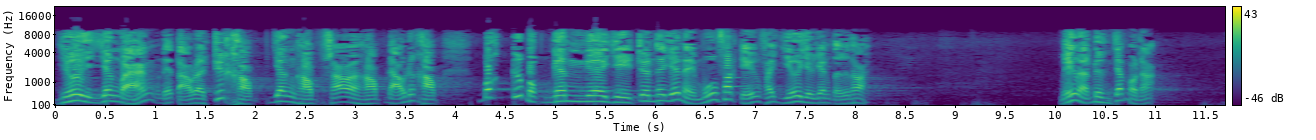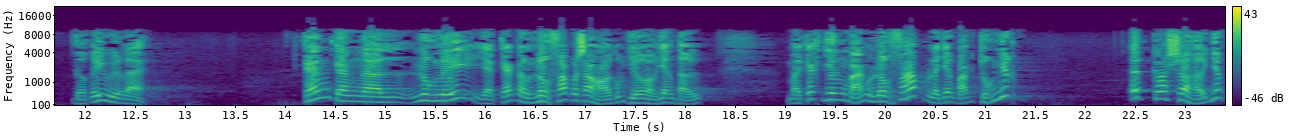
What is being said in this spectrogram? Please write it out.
dựa vào dân bản để tạo ra triết học, dân học, xã hội học, đạo đức học bất cứ một ngành nghề gì trên thế giới này muốn phát triển phải dựa vào văn tự thôi. Miễn là đừng chấp vào nó. Được ý quyền lề cán cân uh, luân lý và cán cân luật pháp của xã hội cũng dựa vào văn tự. Mà các dân bản luật pháp là dân bản chuẩn nhất ít có sơ hở nhất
